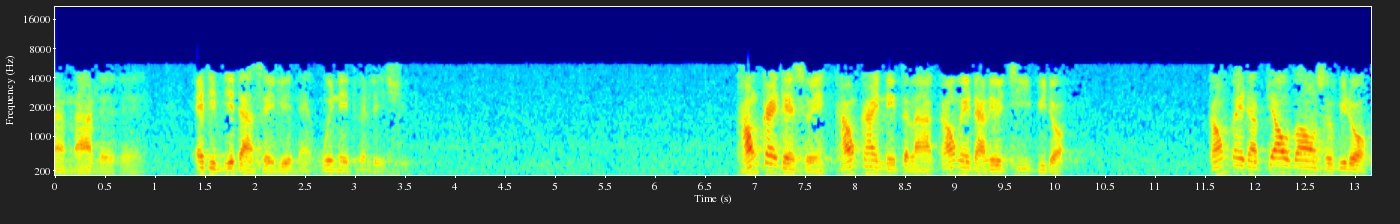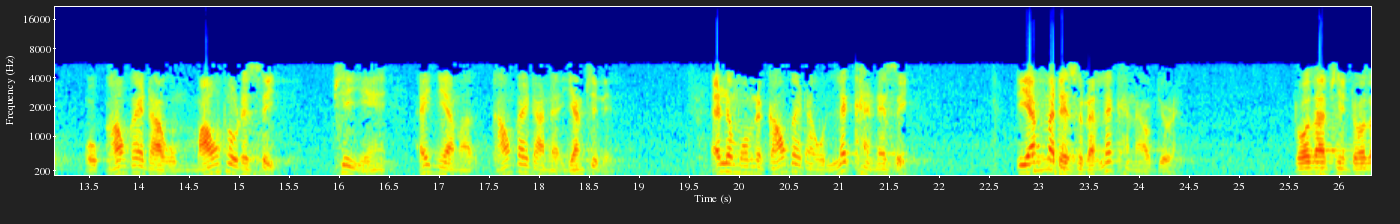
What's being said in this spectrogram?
နာနားလဲတယ်အဲ့ဒီမေတ္တာစိတ်လေးနဲ့ဝင်နေထွက်လေရှုခေါင်းကိုက်တယ်ဆိုရင်ခေါင်းကိုက်နေသလားခေါင်းကိုက်တာလေးကိုကြည့်ပြီးတော့ခေါင်းကိုက်တာပျောက်သွားအောင်ဆိုပြီးတော့ဟိုခေါင်းကိုက်တာကိုမောင်းထုတ်တဲ့စိတ်ဖြစ်ရင်အဲ့ညမှာခေါင်းကိုက်တာနဲ့ရံဖြစ်နေတယ်အဲ့လိုမဟုတ်နဲ့ခေါင်းကိုက်တာကိုလက်ခံတဲ့စိတ်တရားမှတ်တယ်ဆိုတာလက်ခံတာကိုပြောတယ်ဒေါသဖြစ်ဒေါသ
